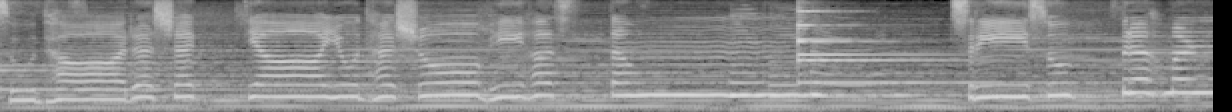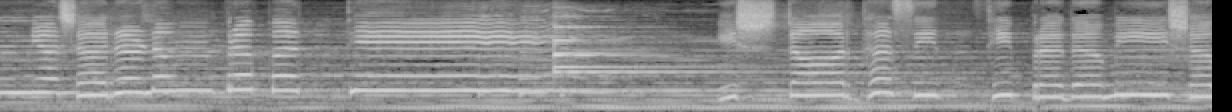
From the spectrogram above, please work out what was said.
सुधारशक्त्यायुधशोभिहस्तम् श्रीसुब्रह्मण्यशरणं प्रपद्ये इष्टार्थसिद्धिप्रदमीशपुत्रम्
